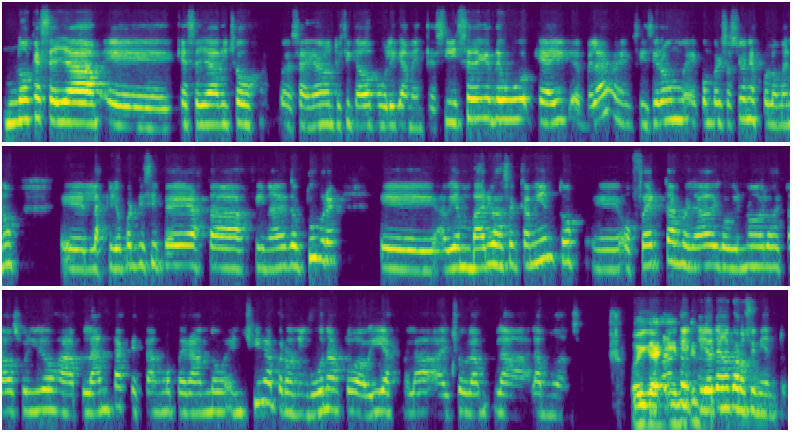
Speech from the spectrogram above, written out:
No que se haya, eh, que se haya dicho, se haya notificado públicamente. Sí sé que hay, ¿verdad? Se hicieron eh, conversaciones, por lo menos eh, las que yo participé hasta finales de octubre, habían varios acercamientos, ofertas, ¿verdad?, del gobierno de los Estados Unidos a plantas que están operando en China, pero ninguna todavía, ¿verdad?, ha hecho la, la, mudanza. Oiga, en, que yo tenga conocimiento.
